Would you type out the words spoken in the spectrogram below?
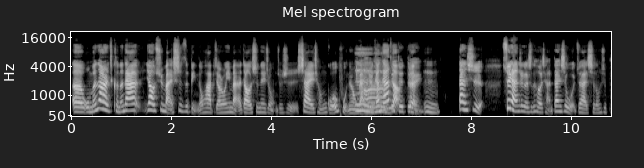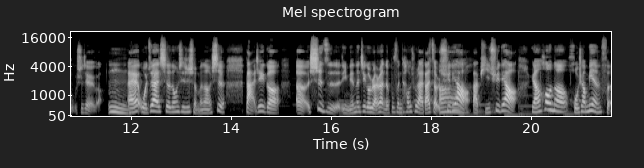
呃，我们那儿可能大家要去买柿子饼的话，比较容易买得到是那种就是晒成果脯那种感觉，嗯干干的，对对对嗯但是虽然这个是特产，但是我最爱吃的东西不是这个。嗯，哎，我最爱吃的东西是什么呢？是把这个呃柿子里面的这个软软的部分掏出来，把籽儿去掉，哦把皮去掉，然后呢和上面粉，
